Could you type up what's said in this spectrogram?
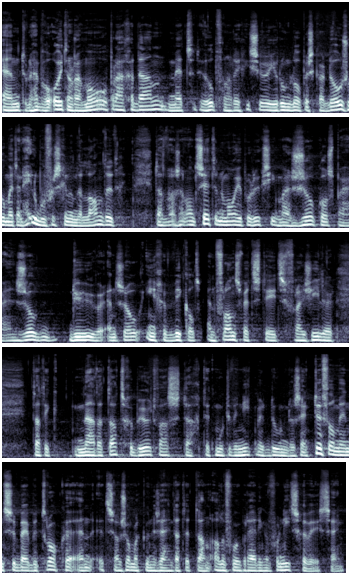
En toen hebben we ooit een Rameau-opera gedaan met de hulp van regisseur, Jeroen Lopez Cardozo, met een heleboel verschillende landen. Dat was een ontzettende mooie productie, maar zo kostbaar en zo duur en zo ingewikkeld. En Frans werd steeds fragieler. Dat ik nadat dat gebeurd was, dacht, dit moeten we niet meer doen. Er zijn te veel mensen bij betrokken en het zou zomaar kunnen zijn dat het dan alle voorbereidingen voor niets geweest zijn.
